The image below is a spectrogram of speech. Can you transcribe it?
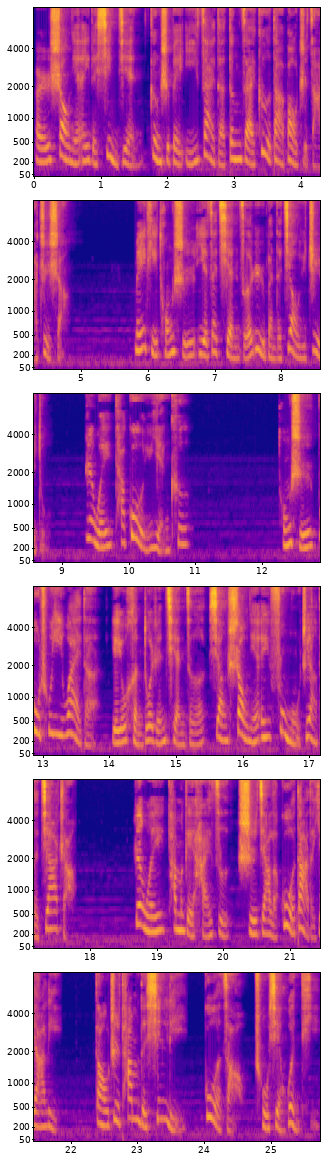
而少年 A 的信件更是被一再的登在各大报纸杂志上。媒体同时也在谴责日本的教育制度，认为它过于严苛。同时，不出意外的，也有很多人谴责像少年 A 父母这样的家长，认为他们给孩子施加了过大的压力，导致他们的心理过早出现问题。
